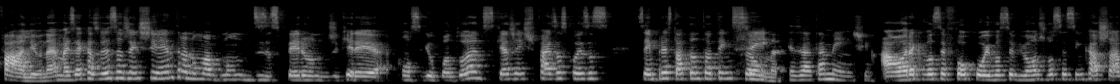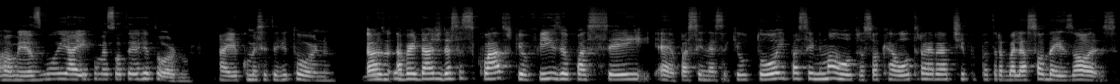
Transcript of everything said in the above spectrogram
falho, né? Mas é que às vezes a gente entra numa, num desespero de querer conseguir o quanto antes, que a gente faz as coisas sem prestar tanta atenção, Sim, né? Exatamente. A hora que você focou e você viu onde você se encaixava mesmo, e aí começou a ter retorno. Aí eu comecei a ter retorno. A, na verdade, dessas quatro que eu fiz, eu passei. É, eu passei nessa que eu tô e passei numa outra. Só que a outra era tipo para trabalhar só 10 horas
